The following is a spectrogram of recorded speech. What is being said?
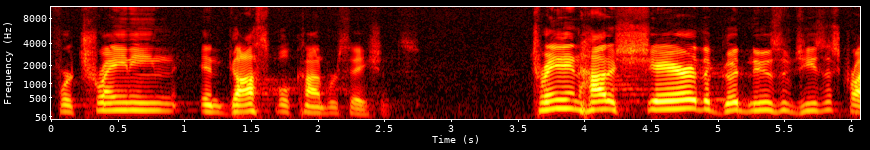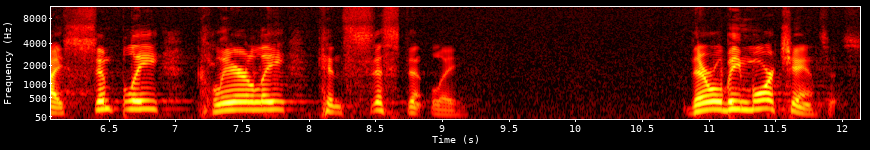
for training in gospel conversations training how to share the good news of Jesus Christ simply, clearly, consistently. There will be more chances.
